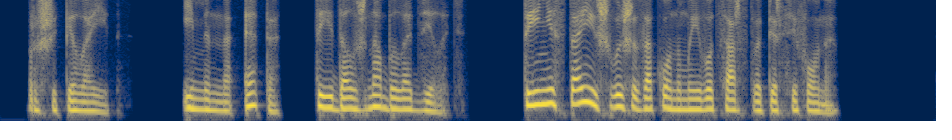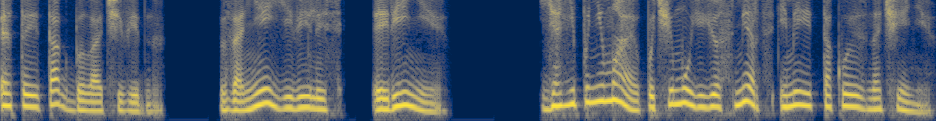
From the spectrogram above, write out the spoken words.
— прошипел Аид. «Именно это ты и должна была делать. Ты не стоишь выше закона моего царства Персифона». Это и так было очевидно. За ней явились Эринии. Я не понимаю, почему ее смерть имеет такое значение.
